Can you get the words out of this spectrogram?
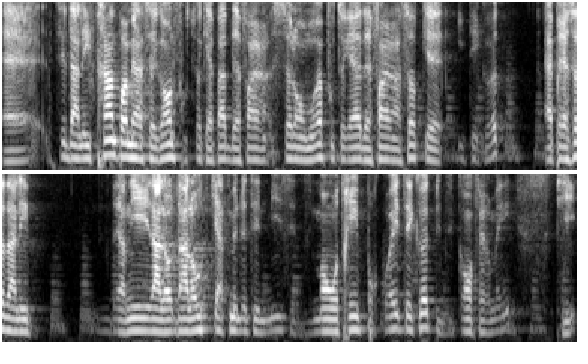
Euh, dans les 30 premières secondes, il faut que tu sois capable de faire, selon moi, il faut que tu sois capable de faire en sorte qu'il t'écoute. Après ça, dans les derniers, dans l'autre, dans l'autre 4 minutes et demie, c'est d'y montrer pourquoi il t'écoute, puis d'y confirmer. Puis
